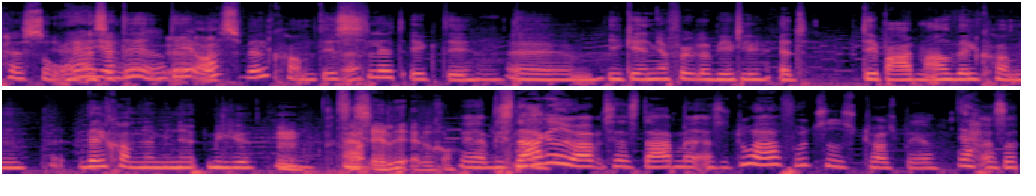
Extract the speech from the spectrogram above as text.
person. Ja, Ja, altså, ja, det, ja, det er ja. også velkommen. Det er Ja. slet ikke det. Mm. Øhm, igen, jeg føler virkelig, at det er bare et meget velkommen, velkommende mine- miljø. Mm. For alle aldre. Ja, vi snakkede jo om til at starte med, altså du er fuldtids cosplayer. Ja. Altså,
